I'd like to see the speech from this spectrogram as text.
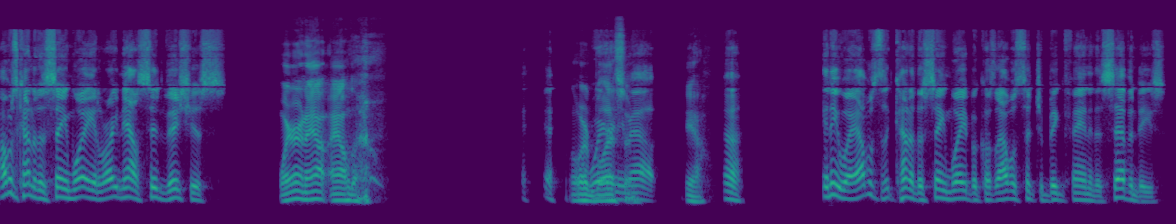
I was kind of the same way. Right now, Sid Vicious Wearing out Aldo. Lord bless him him. out. Yeah. Huh. Anyway, I was kind of the same way because I was such a big fan in the 70s.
